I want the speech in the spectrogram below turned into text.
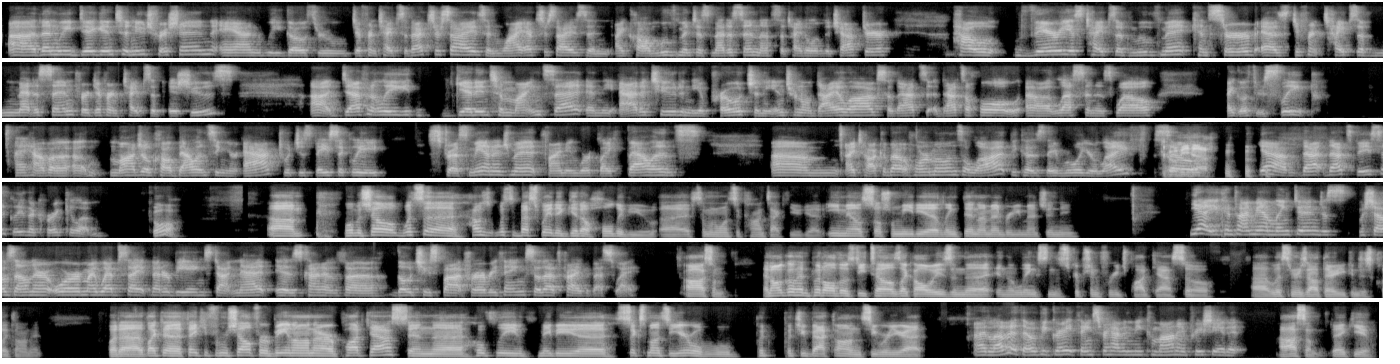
Uh, then we dig into nutrition and we go through different types of exercise and why exercise. And I call movement as medicine. That's the title of the chapter. How various types of movement can serve as different types of medicine for different types of issues uh, definitely get into mindset and the attitude and the approach and the internal dialogue. So that's that's a whole uh, lesson as well. I go through sleep. I have a, a module called Balancing Your Act, which is basically stress management, finding work-life balance. Um, I talk about hormones a lot because they rule your life. Oh, so oh, yeah, yeah, that that's basically the curriculum. Cool. Um, well, Michelle, what's a how's what's the best way to get a hold of you uh, if someone wants to contact you? Do you have email, social media, LinkedIn? I remember you mentioned. Yeah, you can find me on LinkedIn, just Michelle Zellner, or my website, betterbeings.net, is kind of a go-to spot for everything. So that's probably the best way. Awesome. And I'll go ahead and put all those details, like always, in the in the links in the description for each podcast. So uh, listeners out there, you can just click on it. But uh, I'd like to thank you for Michelle for being on our podcast, and uh, hopefully, maybe uh, six months a year, we'll, we'll put put you back on, and see where you're at. I love it. That would be great. Thanks for having me come on. I appreciate it. Awesome. Thank you.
